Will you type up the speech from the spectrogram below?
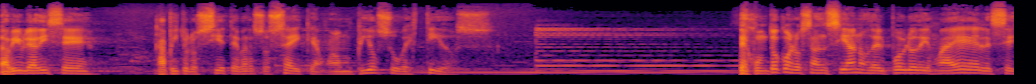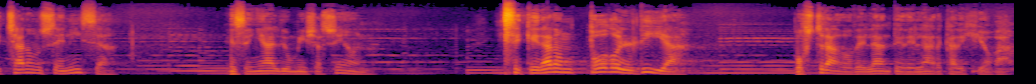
la Biblia dice, capítulo 7, verso 6, que rompió sus vestidos. Se juntó con los ancianos del pueblo de Israel, se echaron ceniza en señal de humillación. Y se quedaron todo el día postrados delante del arca de Jehová.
